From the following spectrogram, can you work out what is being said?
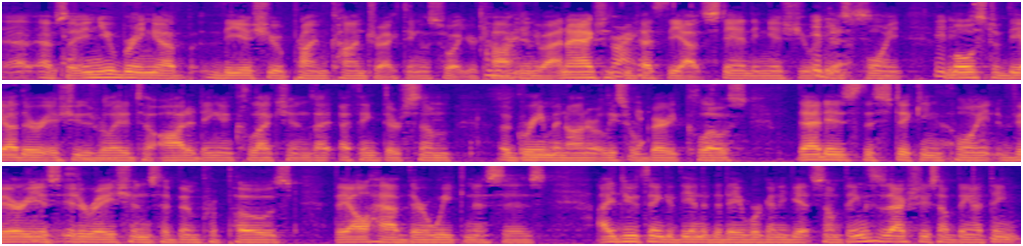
A- Absolutely. And you bring up the issue of prime contracting, is what you're talking Right. about. And I actually Right. think that's the outstanding issue at It this is. point. It Most of the other issues related to auditing and collections, I, I think there's some agreement on, or at least we're very close. That is the sticking point. Various iterations have been proposed. They all have their weaknesses. I do think at the end of the day we're going to get something. This is actually something I think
